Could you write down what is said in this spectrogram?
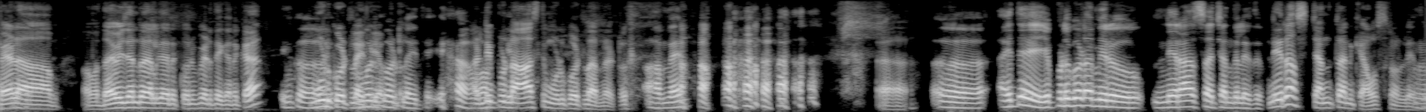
మేడ దైవజనరాలు గారు కొనిపెడితే కనుక ఇంకో మూడు కోట్లు మూడు అయితే కోట్లు అయితే అంటే ఇప్పుడు నా ఆస్తి మూడు కోట్లు అన్నట్టు. అయితే ఎప్పుడు కూడా మీరు నిరాశ చెందలేదు? నిరాశ చెందటానికి అవసరం లేదు.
